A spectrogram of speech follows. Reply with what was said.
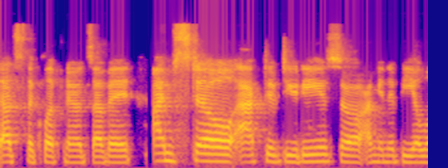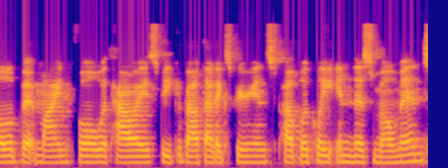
that's the cliff notes of it. I'm still active duty, so I'm going to be a little bit mindful with how I speak about that experience publicly in this moment,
